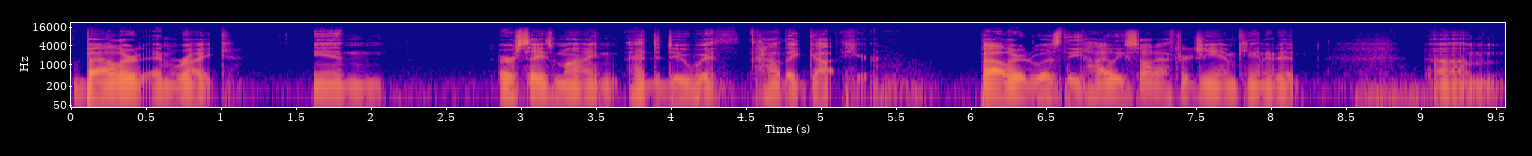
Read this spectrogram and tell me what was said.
Ballard and Reich in Irsay's mind had to do with how they got here. Ballard was the highly sought after GM candidate. Um,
